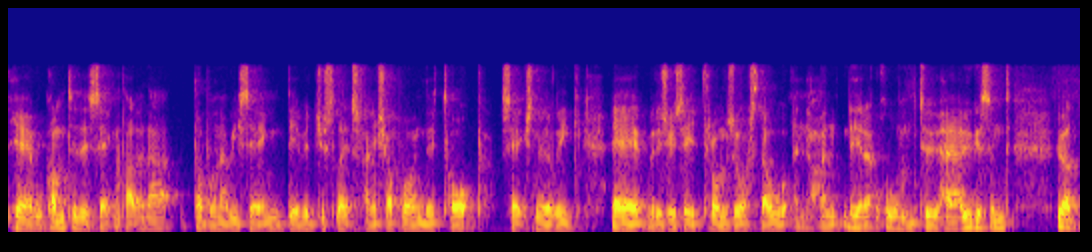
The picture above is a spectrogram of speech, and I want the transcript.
Yeah, we'll come to the second part of that double in a wee second. David, just let's finish up on the top section of the league, uh, where, as you said, Tromsø are still in the hunt. They're at home to Haugesund, who are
